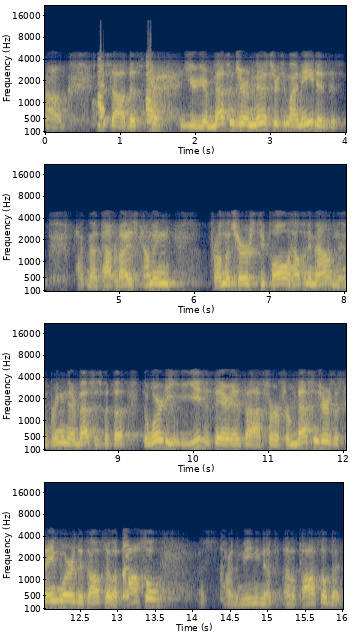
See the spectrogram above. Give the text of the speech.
Um, this, uh, this your, your messenger and minister to my need is, is talking about Epaphroditus coming from the church to Paul, helping him out and, and bringing their message. But the, the word he uses there is uh, for, for messengers, the same word that's also apostle. That's part of the meaning of, of apostle. But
